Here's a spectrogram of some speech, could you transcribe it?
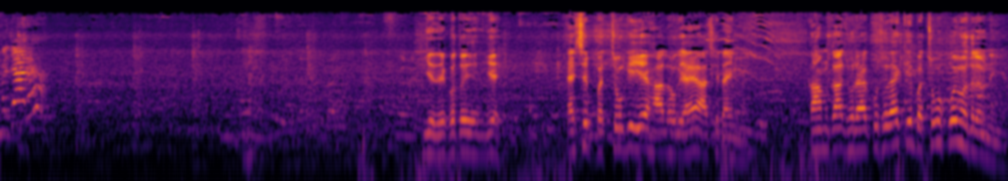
मज़ा आ रहा है ये देखो तो ये ये, ऐसे बच्चों की ये हाल हो गया है आज के टाइम में। काम काज हो रहा है, कुछ हो रहा है कि बच्चों को कोई मतलब नहीं है।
